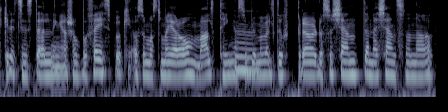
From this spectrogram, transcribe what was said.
säkerhetsinställningar som på Facebook och så måste man göra om allting och så Mm. blir man väldigt upprörd och så känns den här känslan av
